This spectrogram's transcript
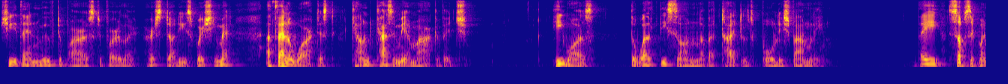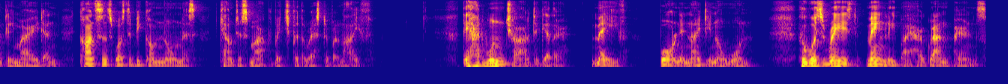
She then moved to Paris to further her studies, where she met a fellow artist, Count Casimir Markievicz. He was the wealthy son of a titled Polish family. They subsequently married, and Constance was to become known as Countess Markievicz for the rest of her life. They had one child together, Maeve, born in 1901, who was raised mainly by her grandparents.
